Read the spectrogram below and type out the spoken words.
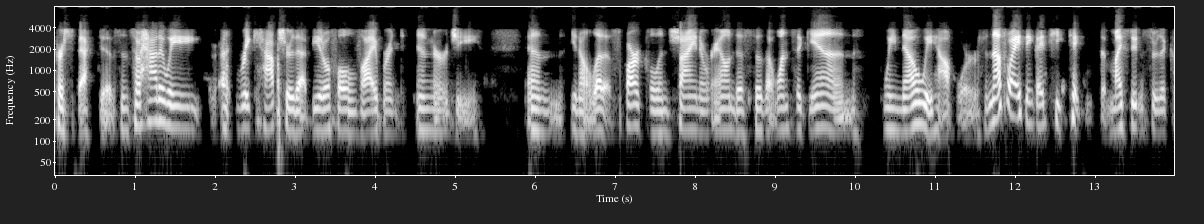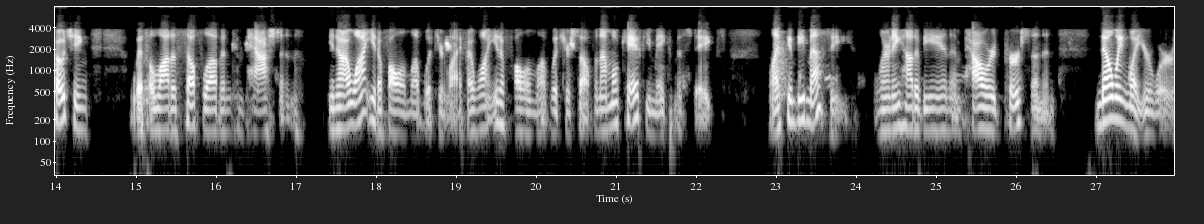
perspectives. And so, how do we uh, recapture that beautiful, vibrant energy and, you know, let it sparkle and shine around us so that once again, we know we have worth. And that's why I think I take my students through the coaching with a lot of self love and compassion you know, I want you to fall in love with your life. I want you to fall in love with yourself. And I'm okay if you make mistakes. Life can be messy. Learning how to be an empowered person and knowing what you're worth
